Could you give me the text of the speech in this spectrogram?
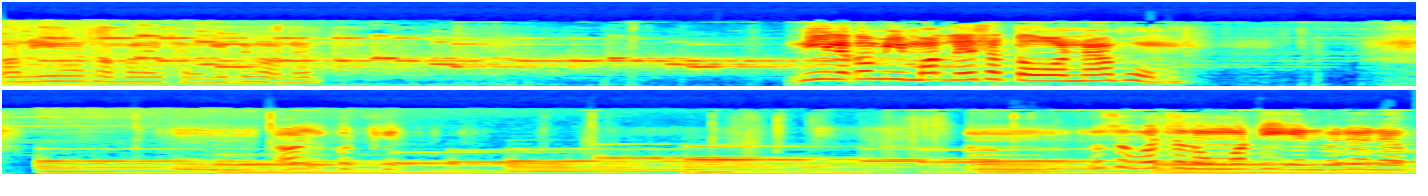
ตอนนี้เราทำอะไรแถวนี้ไปก่อนนะครับ นี่แล้วก็มีมอดเลสโตนนะผม อืมเอ้ยกดผิดอืมรู้สึกว่าจะลงมอดดีเอ็นไว้ด้วยนะครับ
